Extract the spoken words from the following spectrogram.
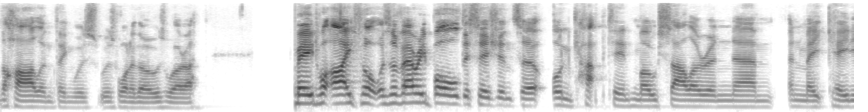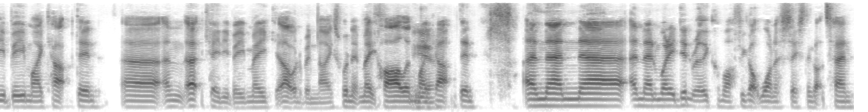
the Haaland thing was was one of those where I made what I thought was a very bold decision to uncaptain Mo Salah and um and make KDB my captain. Uh, and uh, KDB make that would have been nice, wouldn't it? Make Haaland my Yeah. captain. And then uh, and then when it didn't really come off, he got one assist and got ten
